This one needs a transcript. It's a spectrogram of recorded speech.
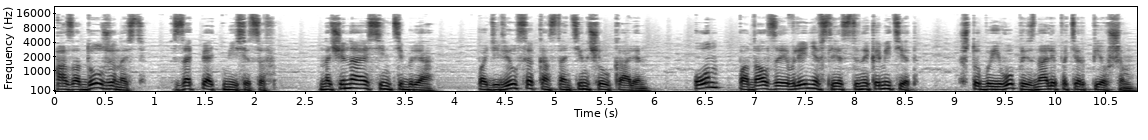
а задолженность за 5 месяцев, начиная с сентября, поделился Константин Щелкалин. Он подал заявление в Следственный комитет, чтобы его признали потерпевшим.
